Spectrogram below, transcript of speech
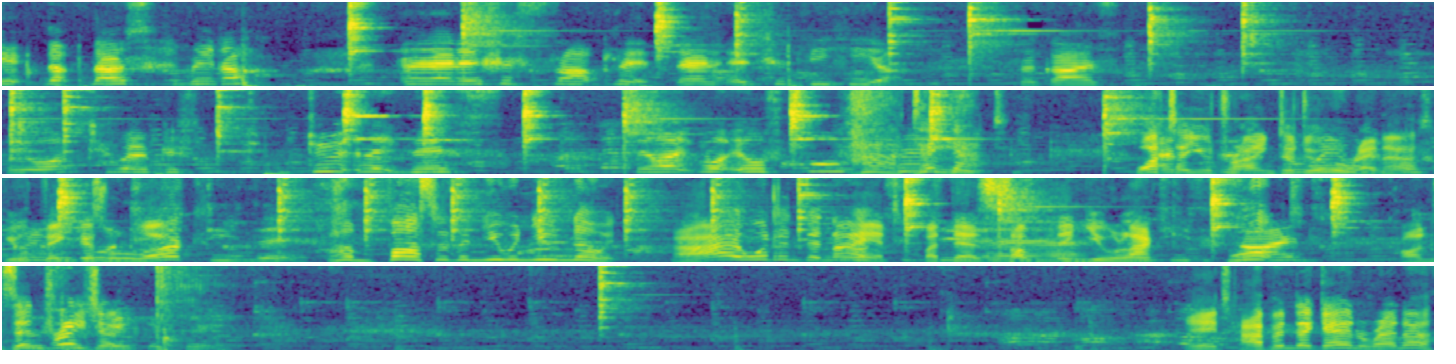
Okay, that, that's Rena and then it should start playing, then it should be here. So guys, you want to um, just do it like this. They're like what well, it was full ha, Take that. What and are you trying to do, Renner? You think this will work? I'm faster than you and you know it. I wouldn't deny it, but there's uh, something you lack. What? Concentration. It happened again, Renner.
